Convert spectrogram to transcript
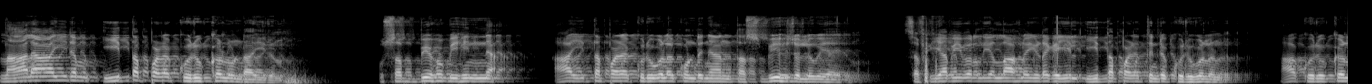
നാലായിരം ഈത്തപ്പഴ കുരുക്കൾ ഉണ്ടായിരുന്നു ഉസബ്യഹു ബിഹിന്ന. ആ ഈത്തപ്പഴ കുരുകളെ കൊണ്ട് ഞാൻ തസ്ബീഹ് ചൊല്ലുകയായിരുന്നു. സഫിയ ബീവർ അലി അള്ളാഹുലയുടെ കയ്യിൽ ഈത്തപ്പഴത്തിന്റെ കുരുകളുണ്ട് ആ കുരുക്കൾ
